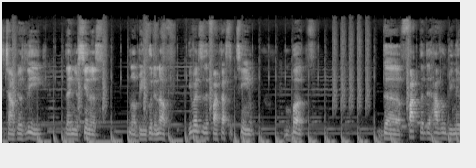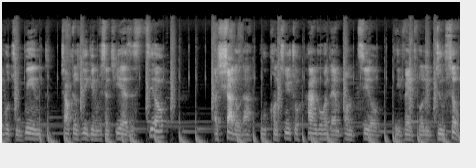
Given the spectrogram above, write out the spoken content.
the Champions League, then you're seen as not being good enough. Juventus is a fantastic team, but the fact that they haven't been able to win the Champions League in recent years is still a shadow that will continue to hang over them until they eventually do so.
